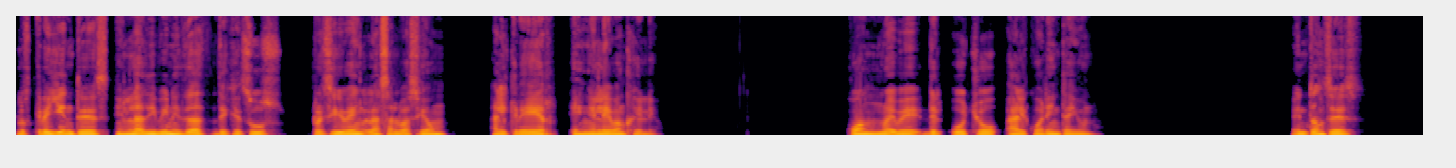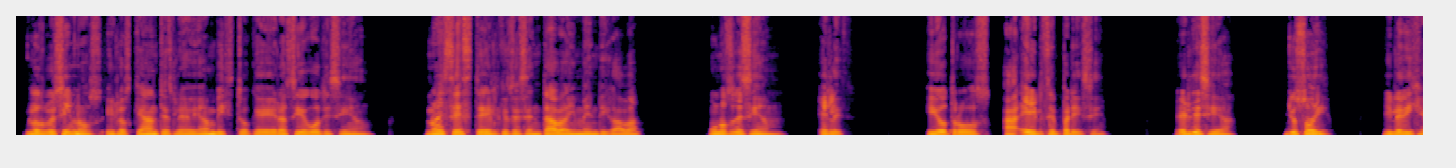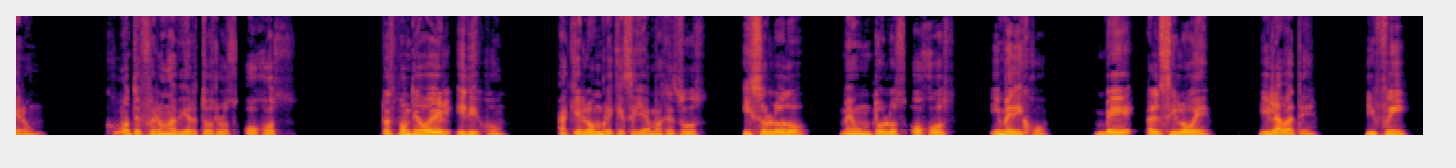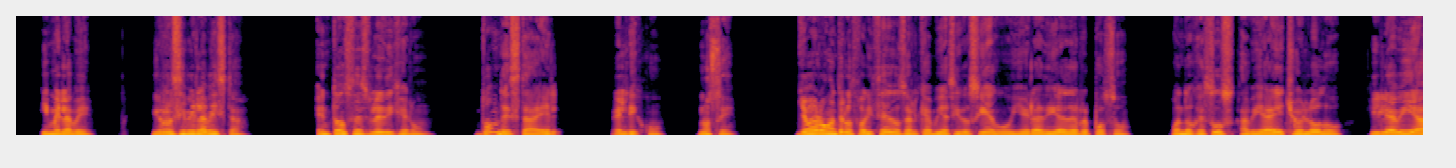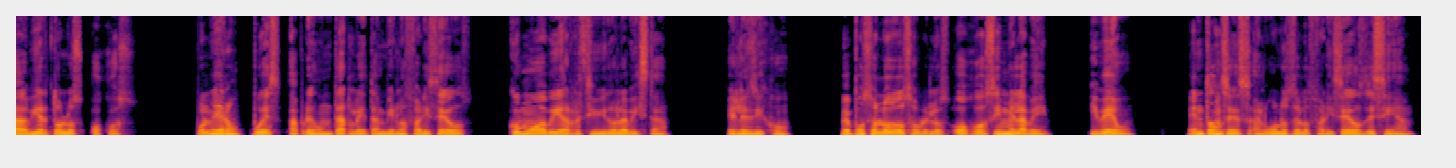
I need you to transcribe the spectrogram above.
Los creyentes en la divinidad de Jesús reciben la salvación al creer en el Evangelio. Juan 9 del 8 al 41. Entonces, los vecinos y los que antes le habían visto que era ciego decían, ¿no es este el que se sentaba y mendigaba? Unos decían, Él es, y otros, a Él se parece. Él decía, Yo soy. Y le dijeron, ¿Cómo te fueron abiertos los ojos? Respondió él y dijo, Aquel hombre que se llama Jesús hizo lodo, me untó los ojos y me dijo, Ve al Siloé y lávate. Y fui y me lavé y recibí la vista. Entonces le dijeron, ¿Dónde está él? Él dijo, No sé. Llamaron ante los fariseos al que había sido ciego y era día de reposo, cuando Jesús había hecho el lodo y le había abierto los ojos. Volvieron, pues, a preguntarle también los fariseos cómo había recibido la vista. Él les dijo, Me puso lodo sobre los ojos y me lavé, y veo. Entonces algunos de los fariseos decían,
